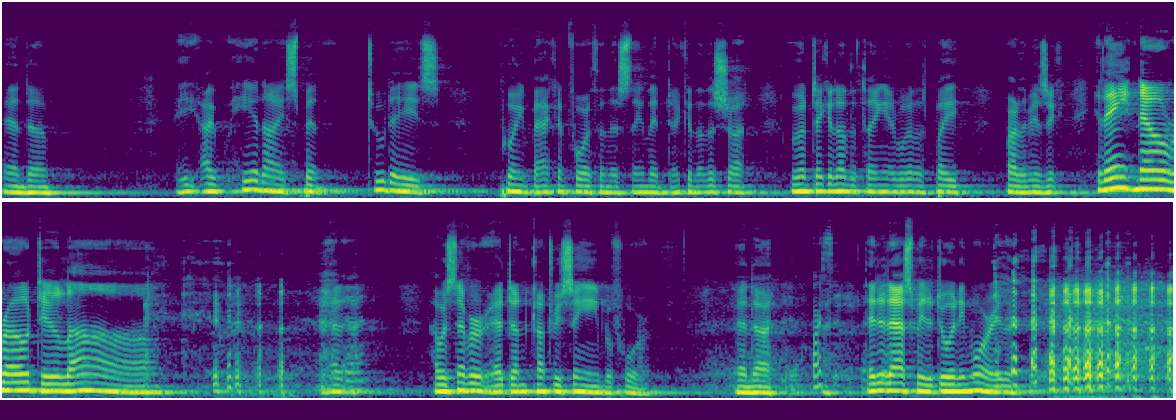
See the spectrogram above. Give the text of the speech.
And uh, he, I, he and I spent two days going back and forth on this thing. They'd take another shot. We're going to take another thing, and we're going to play part of the music. It ain't no road too long. I- I was never had done country singing before, and uh, Of course, they didn't ask me to do any more either.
